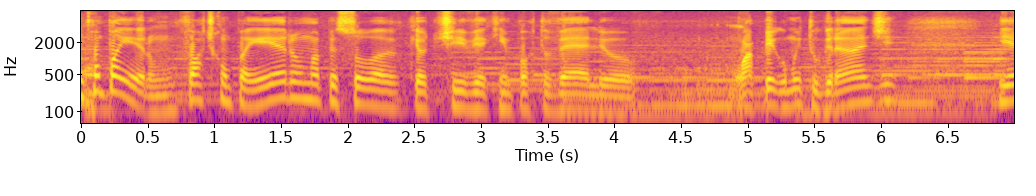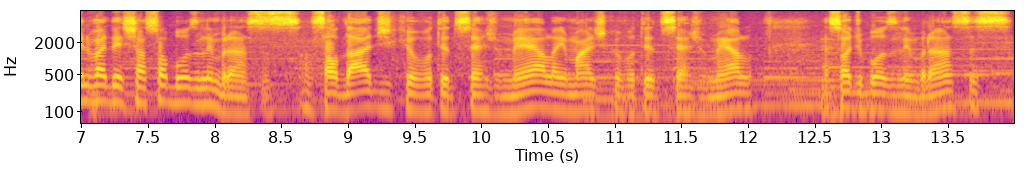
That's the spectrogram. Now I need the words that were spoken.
um companheiro, um forte companheiro, uma pessoa que eu tive aqui em Porto Velho, um apego muito grande e ele vai deixar só boas lembranças. A saudade que eu vou ter do Sérgio Mello, a imagem que eu vou ter do Sérgio Mello, é só de boas lembranças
